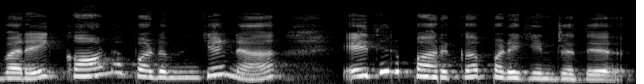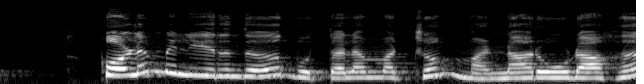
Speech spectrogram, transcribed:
வரை காணப்படும் என எதிர்பார்க்கப்படுகின்றது. கொழும்பில் இருந்து புத்தளம் மற்றும் மன்னார் ஊடாக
